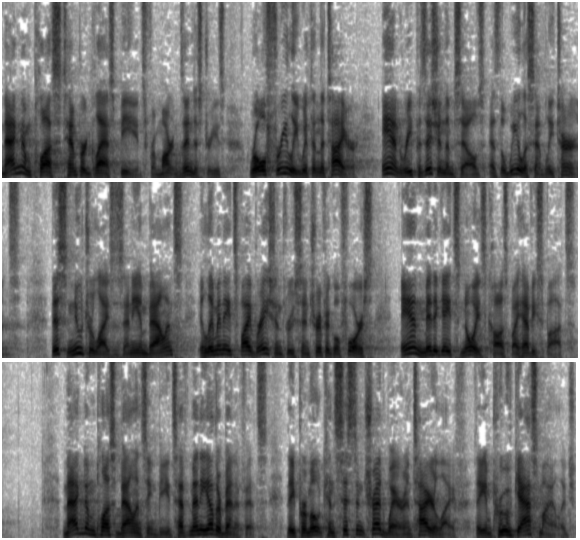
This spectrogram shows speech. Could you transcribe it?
Magnum Plus tempered glass beads from Martins Industries roll freely within the tire and reposition themselves as the wheel assembly turns. This neutralizes any imbalance, eliminates vibration through centrifugal force, and mitigates noise caused by heavy spots. Magnum Plus balancing beads have many other benefits. They promote consistent tread wear and tire life. They improve gas mileage.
